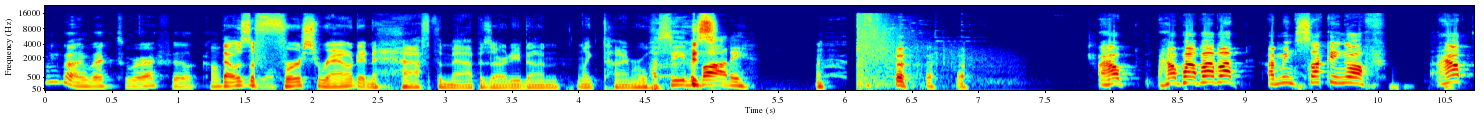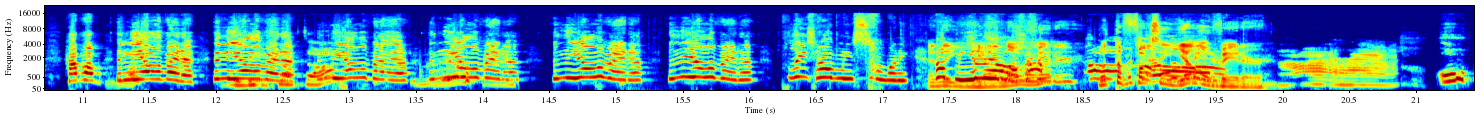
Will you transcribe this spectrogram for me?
I'm going back to where I feel comfortable. That was the first round, and half the map is already done. Like timer. I see the body. Help! Help! Help! Help! Help! I mean, sucking off. Help! Help! Help! In the elevator! In the You being elevator! In the elevator! In the elevator! In the elevator! In the elevator! Please help me, somebody! And help the me in the elevator! What the Oh, fuck's a yellow vader? Ah. Oh,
